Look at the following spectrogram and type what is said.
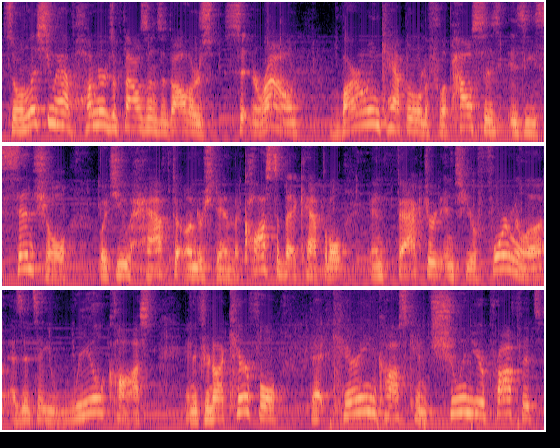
So, unless you have hundreds of thousands of dollars sitting around, borrowing capital to flip houses is essential, but you have to understand the cost of that capital and factor it into your formula as it's a real cost. And if you're not careful, that carrying costs can chew into your profits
